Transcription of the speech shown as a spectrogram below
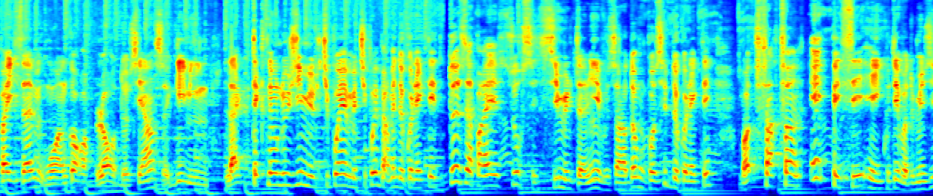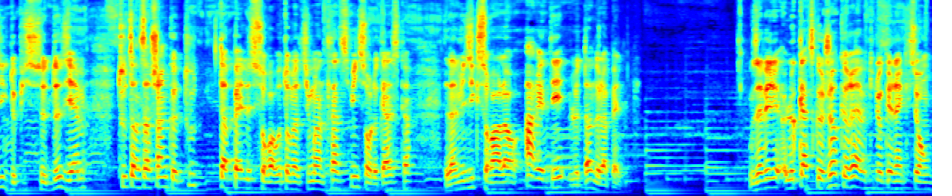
FaceTime ou encore lors de séances gaming. La technologie multipoint multipoint permet de connecter deux appareils sources simultanés. Il vous sera donc possible de connecter votre smartphone et PC et écouter votre musique depuis ce deuxième tout en sachant que tout appel sera automatiquement transmis sur le casque. La musique sera alors arrêtée le temps de l'appel. Vous avez le casque Jokeray avec une connexion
